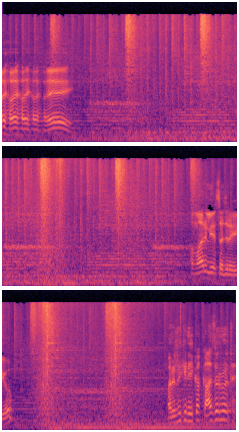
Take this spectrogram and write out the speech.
हाय हाय हाय हाय हाय हमारे लिए सज रही हो। अरे, लेकिन एक का ज़रूरत है?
